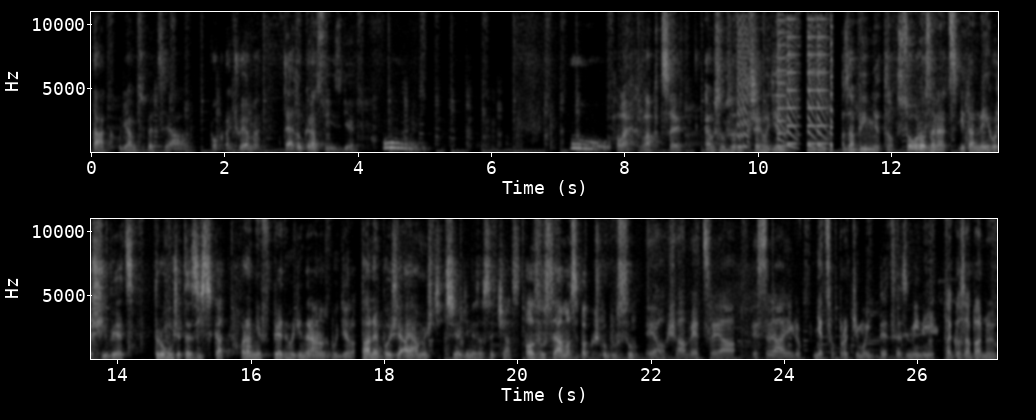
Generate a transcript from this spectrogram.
tak udělám speciál. Pokračujeme v této krasné jízdě. Ale chlapci, já už jsem se do 3 hodin a zabíjí mě to. Sourozenec je ta nejhorší věc, kterou můžete získat. Ona mě v pět hodin ráno zbudila. Pane bože, a já mám ještě tři hodiny zase čas. Ozvu se já se pak už obusu. Jo, už mám věci, já, jestli má někdo něco proti mojí dece z mini, tak ho zabanuju.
